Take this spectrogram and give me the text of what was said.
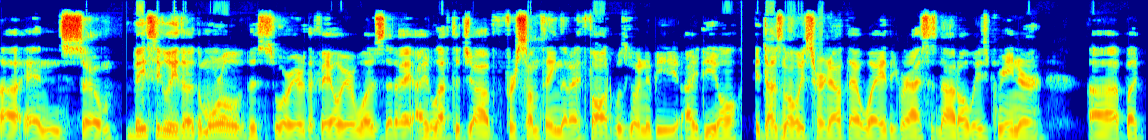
Uh, and so basically, the, the moral of this story or the failure was that I, I left a job for something that I thought was going to be ideal. It doesn't always turn out that way. The grass is not always greener. Uh, but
